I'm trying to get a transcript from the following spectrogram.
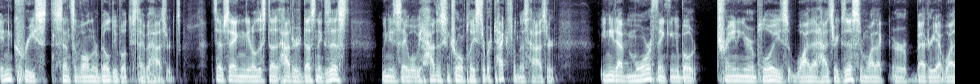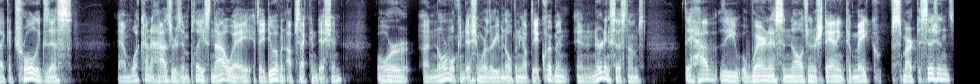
increased sense of vulnerability about these type of hazards. Instead of saying, you know, this hazard doesn't exist, we need to say, well, we have this control in place to protect from this hazard. You need to have more thinking about training your employees why that hazard exists and why that, or better yet, why that control exists and what kind of hazards in place. And that way, if they do have an upset condition or a normal condition where they're even opening up the equipment and inerting systems, they have the awareness and knowledge and understanding to make smart decisions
